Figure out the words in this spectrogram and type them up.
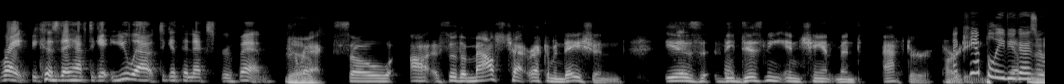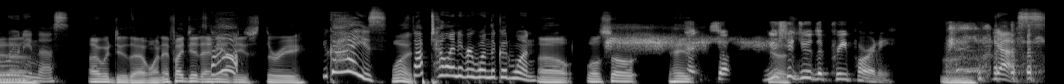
Right, because they have to get you out to get the next group in. yeah. Correct. So, uh, so the mouse chat recommendation is the Disney Enchantment after party. I can't believe you Yep. guys are Yeah. ruining this. I would do that one if I did any of Stop. these three. You guys, What? stop telling everyone the good one. Oh well. So hey. Okay, so you Yes. should do the pre party. uh, yes,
